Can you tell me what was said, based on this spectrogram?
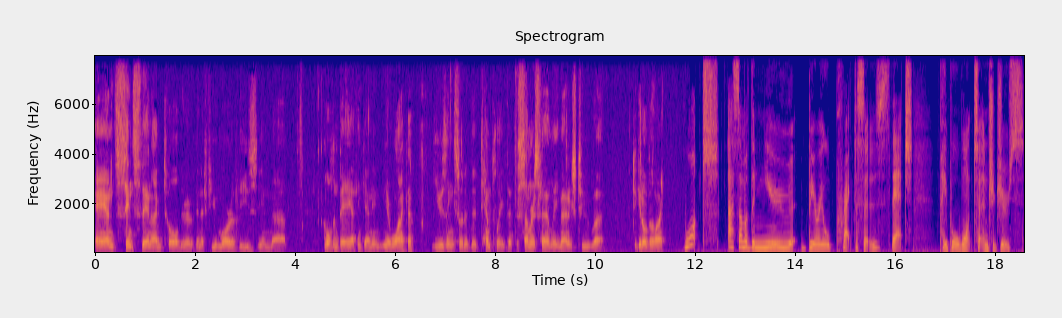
And since then, I'm told there have been a few more of these in uh, Golden Bay, I think, and in near Wanaka, using sort of the template that the Summers family managed to uh, to get over the line. What are some of the new burial practices that people want to introduce?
